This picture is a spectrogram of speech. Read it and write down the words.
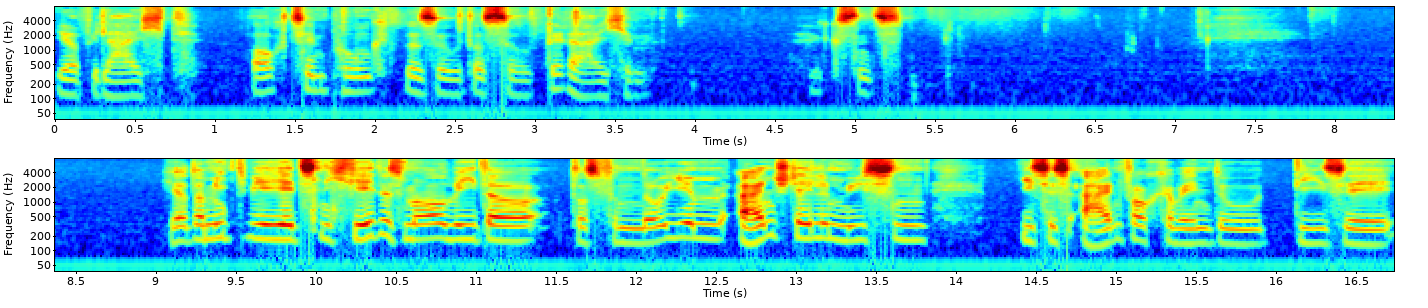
ja vielleicht 18 Punkte oder so, das sollte reichen, höchstens. Ja, damit wir jetzt nicht jedes Mal wieder das von neuem einstellen müssen, ist es einfacher, wenn du diese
